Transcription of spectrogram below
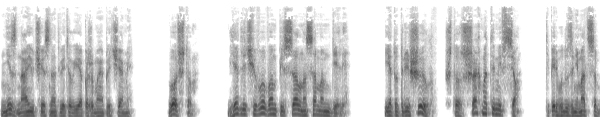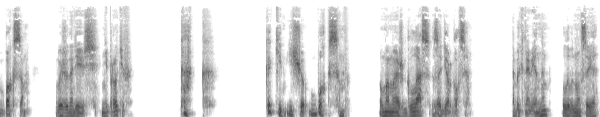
Не знаю», — честно ответил я, пожимая плечами. «Вот что. Я для чего вам писал на самом деле? Я тут решил, что с шахматами все. Теперь буду заниматься боксом. Вы же, надеюсь, не против?» Как? Каким еще боксом? У мамы аж глаз задергался. Обыкновенным, улыбнулся я.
